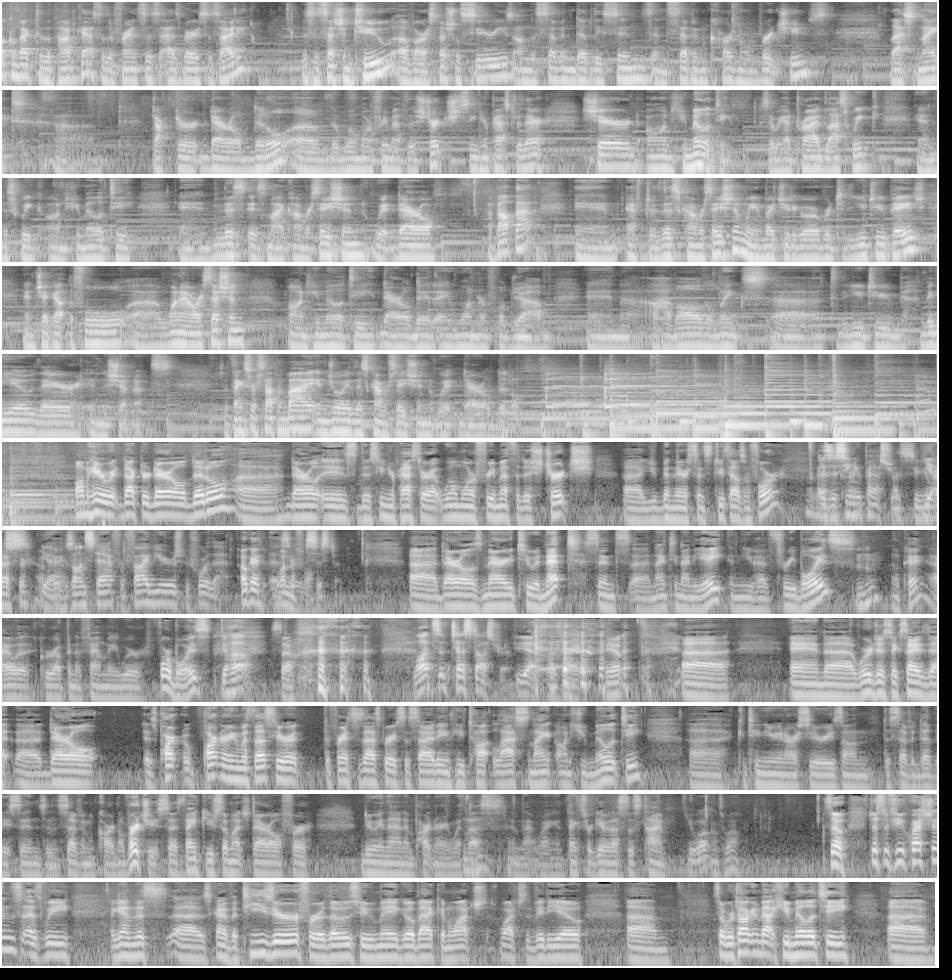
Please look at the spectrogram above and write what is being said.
welcome back to the podcast of the Francis Asbury Society. This is session two of our special series on the seven deadly sins and seven cardinal virtues. Last night, uh, Dr. Daryl Diddle of the Wilmore Free Methodist Church, senior pastor there, shared on humility. So we had pride last week and this week on humility. And this is my conversation with Daryl about that. And after this conversation, we invite you to go over to the YouTube page and check out the full uh, one hour session on humility. Daryl did a wonderful job. And uh, I'll have all the links uh, to the YouTube video there in the show notes. So thanks for stopping by. Enjoy this conversation with Daryl Diddle. Well, I'm here with Dr. Daryl Diddle. Uh, Daryl is the senior pastor at Wilmore Free Methodist Church. Uh, you've been there since 2004 as a senior pastor. As a senior yes. pastor? Yeah, I was on staff for five years before that. Okay, as wonderful. An assistant. Uh, Daryl is married to Annette since uh, 1998, and you have three boys. Mm-hmm. Okay, I grew up in a family where we're four boys. Uh-huh. So, Lots of testosterone. yeah, that's right. yep. Uh, and uh, we're just excited that uh, Daryl is part- partnering with us here at the Francis Asbury Society, and he taught last night on humility. Uh, continuing our series on the seven deadly sins and seven cardinal virtues. So, thank you so much, Daryl, for doing that and partnering with us in that way. And thanks for giving us this time. You're welcome. as well. So, just a few questions as we again. This uh, is kind of a teaser for those who may go back and watch watch the video. Um, so, we're talking about humility. Uh,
